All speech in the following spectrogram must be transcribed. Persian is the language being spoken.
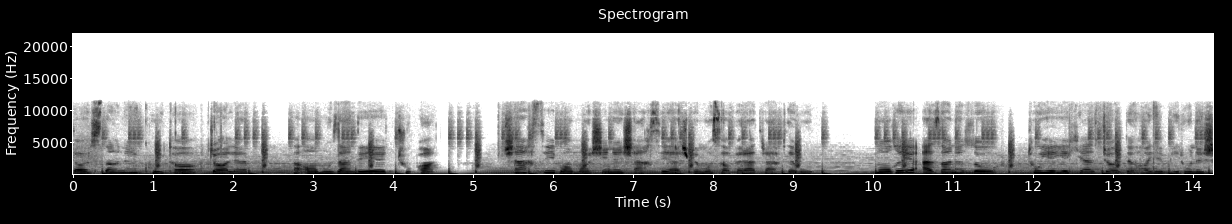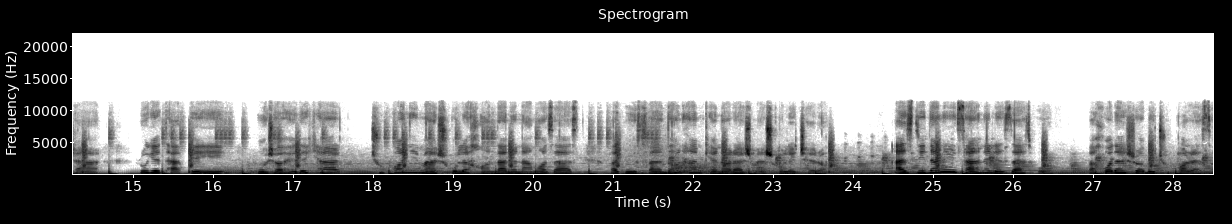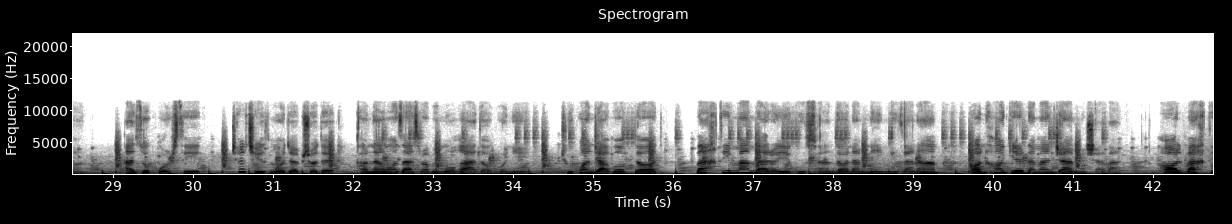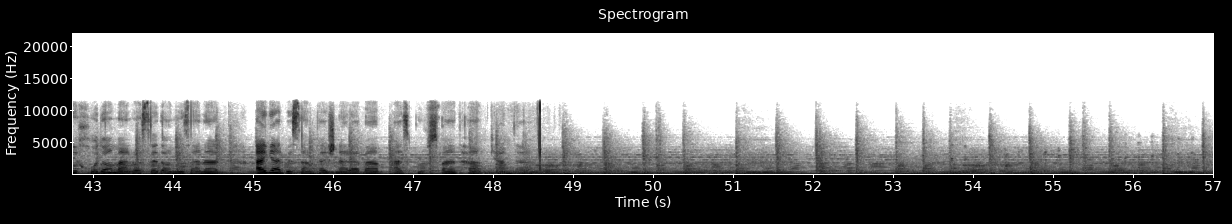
داستان کوتاه جالب و آموزنده چوپان. شخصی با ماشین شخصیش به مسافرت رفته بود. موقع اذان ظهر توی یکی از جاده های بیرون شهر روی تپه ای مشاهده کرد چوپانی مشغول خواندن نماز است و گوسفندان هم کنارش مشغول چرا. از دیدن این صحنه لذت برد و خودش را به چوپان رساند. از او پرسید چه چیز موجب شده تا نمازت را به موقع ادا کنی چوپان جواب داد وقتی من برای گوسفندانم نمی‌زنم آنها گرد من جمع می‌شوند حال وقتی خدا من را صدا می‌زند اگر به سمتش نروم از گوسفند هم کمترم Thank.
